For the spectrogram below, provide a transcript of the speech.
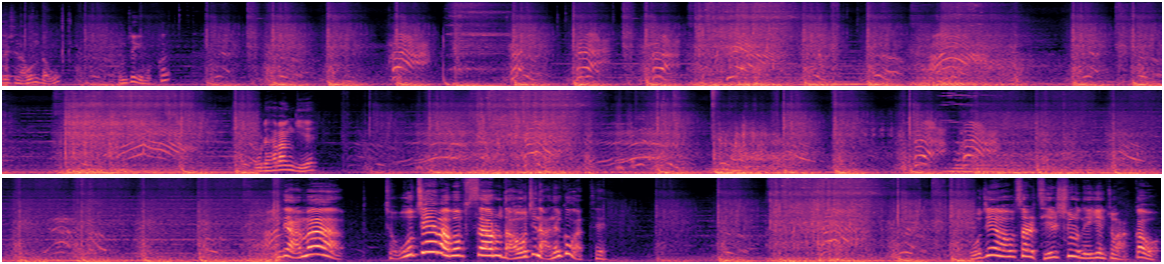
다시 나온다고? 검색해볼까? 올해 하반기에 근데 아마 저 오제 마법사로 나오진 않을 것 같아. 오제 마법사를 DLC로 내기엔 좀 아까워.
